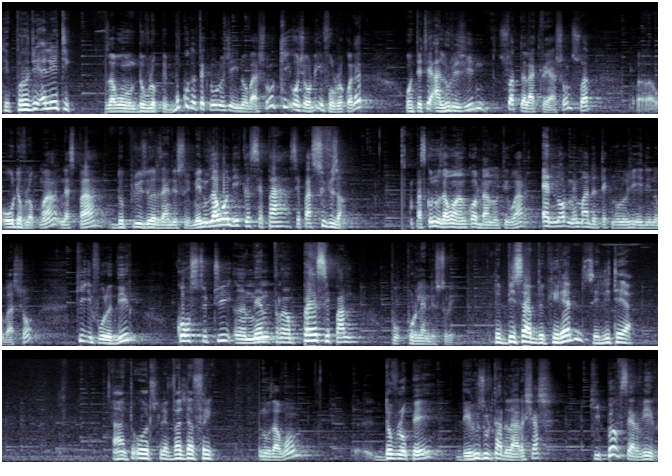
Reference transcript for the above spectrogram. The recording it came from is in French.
des produits halieutiques. Nous avons développé beaucoup de technologies et innovations qui aujourd'hui, il faut le reconnaître, ont été à l'origine soit de la création, soit au développement, n'est-ce pas, de plusieurs industries. Mais nous avons dit que ce n'est pas, pas suffisant. Parce que nous avons encore dans nos tiroirs énormément de technologies et d'innovations qui, il faut le dire, constituent un intrant principal pour, pour l'industrie. Le bissap de Kyrène, c'est l'ITA. Entre autres, le Val d'Afrique. Nous avons développé des résultats de la recherche qui peuvent servir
